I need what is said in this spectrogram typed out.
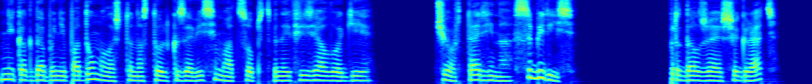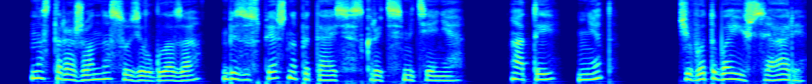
Никогда бы не подумала, что настолько зависима от собственной физиологии. Черт, Арина, соберись. Продолжаешь играть? Настороженно сузил глаза, безуспешно пытаясь скрыть смятение. А ты? Нет? Чего ты боишься, Ари?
